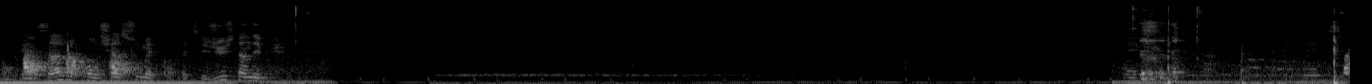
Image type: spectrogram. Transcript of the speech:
Donc, avec ça, j'apprends le chien à soumettre en fait. C'est juste un début. Excellent. Excellent.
